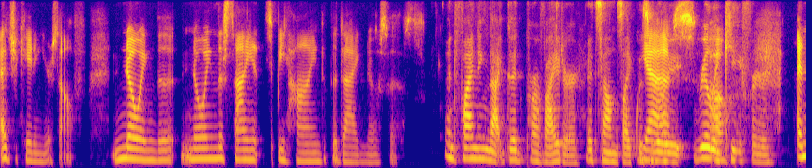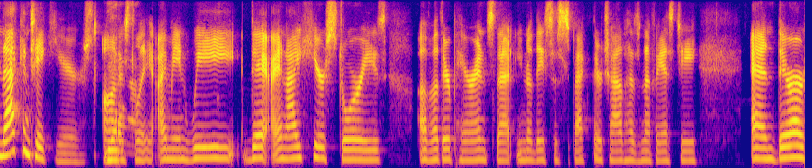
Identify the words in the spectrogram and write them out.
educating yourself knowing the knowing the science behind the diagnosis and finding that good provider it sounds like was yes. really really oh. key for and that can take years honestly yeah. i mean we they and i hear stories of other parents that you know they suspect their child has an fasd and there are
